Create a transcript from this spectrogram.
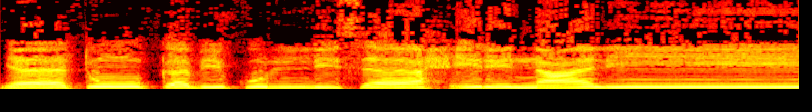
ياتوك بكل ساحر عليم.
